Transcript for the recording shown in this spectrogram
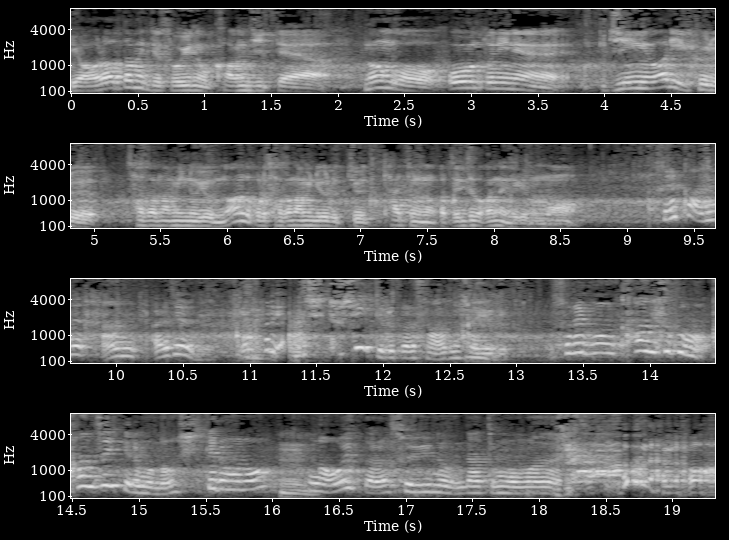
や、改めてそういうのを感じて、なんか本当にね、じんわり来るさざ波の夜、なんでこれさざ波の夜っていうタイトルなんか全然わかんないんだけども、それかあんな、あんあれだよね。やっぱり私年いってるからさ、あの人より。それ分感づくも、感づいてるもの、知ってるもの？うんが多いからそういうのなんとも思わない。そうなの？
